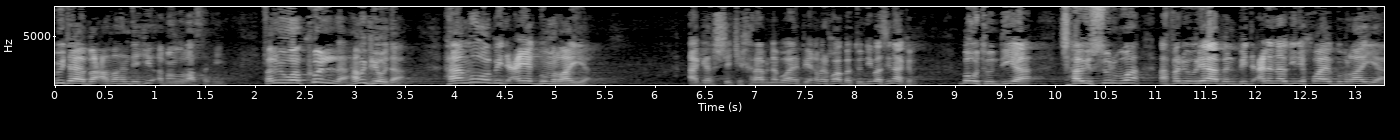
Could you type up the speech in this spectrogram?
بدا بعض هندكي أمان راستك فرمي وكل هم بيودا. همو بدعية قمراية ئەگەر شتێکی خراپ نەبووە پێغمبەر خوا بە توندی باسی ناکرد بەو توندیە چاوی سوور بووە ئەفەرمی وریا بن بدعە لە ناو دینی خوای گومڕاییە.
